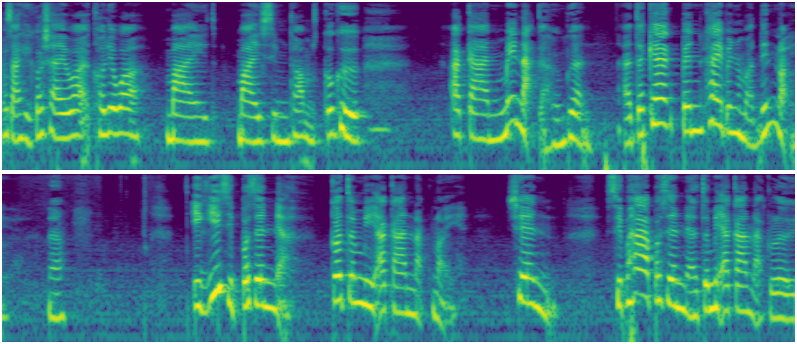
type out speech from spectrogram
ภาษาอังกฤษเขาใช้ว่าเขาเรียกว่า mild mild symptoms ก็คือ อาการไม่หนักอะเพื่อนๆอาจจะแค่เป็นไข้เป็นหวัดนิดหน่อยนะอีก 20%เนี่ยก็จะมีอาการหนักหน่อย เช่น 15%เนี่ยจะมีอาการหนักเลย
